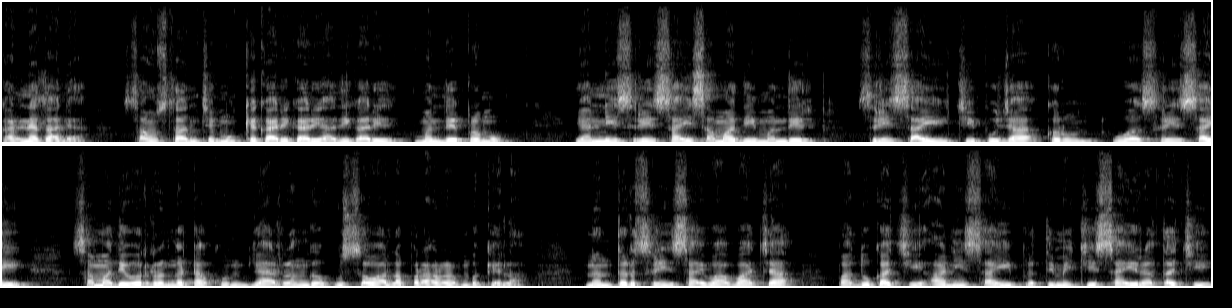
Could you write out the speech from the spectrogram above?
घालण्यात आल्या. संस्थांचे मुख्य कार्यकारी अधिकारी मंदिर प्रमुख यांनी श्री साई समाधी मंदिर श्री साईची पूजा करून व श्री साई समाधीवर रंग टाकून या रंग उत्सवाला प्रारंभ केला. नंतर श्री साईबाबाच्या पादुकाची आणि साई प्रतिमेची साई रथाची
